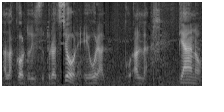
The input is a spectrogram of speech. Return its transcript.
all'accordo di ristrutturazione e ora al piano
